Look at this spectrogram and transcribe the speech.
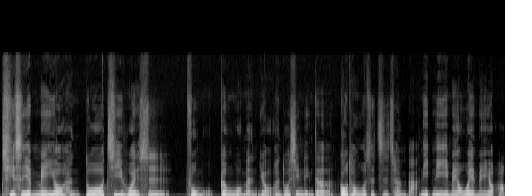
其实也没有很多机会是。父母跟我们有很多心灵的沟通或是支撑吧，你你也没有，我也没有哈。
